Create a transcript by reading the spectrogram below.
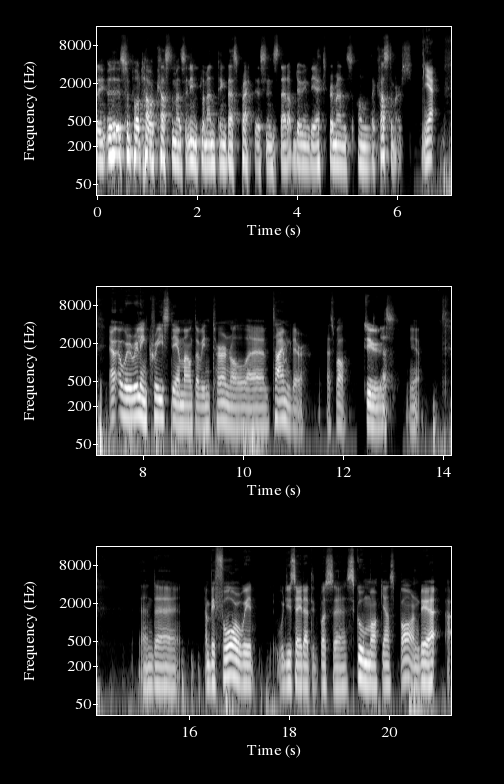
uh, support our customers in implementing best practice instead of doing the experiments on the customers. Yeah, uh, we really increased the amount of internal uh, time there as well. To yes, yeah, and uh, and before we would you say that it was uh, skomakarens barn? Do you ha-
